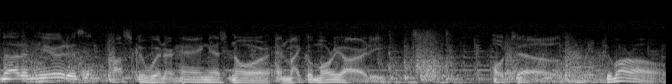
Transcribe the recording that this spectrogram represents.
Not in here, it isn't. Oscar winner Haing S. Ngor and Michael Moriarty. Hotel. Tomorrow.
